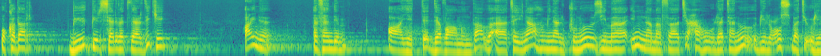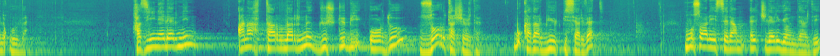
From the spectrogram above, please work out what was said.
O kadar büyük bir servet verdi ki aynı efendim ayette devamında ve ateynahu minel kunuzi ma inne mefatihahu letenu bil usbeti ulil kuvve. hazinelerinin anahtarlarını güçlü bir ordu zor taşırdı. Bu kadar büyük bir servet. Musa Aleyhisselam elçileri gönderdi.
